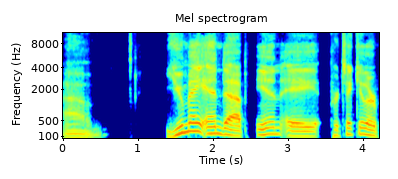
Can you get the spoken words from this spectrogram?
Um, you may end up in a particular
